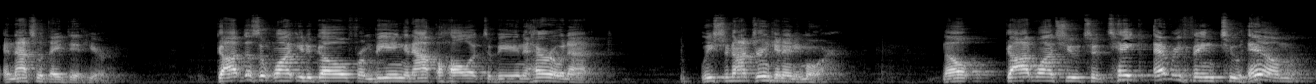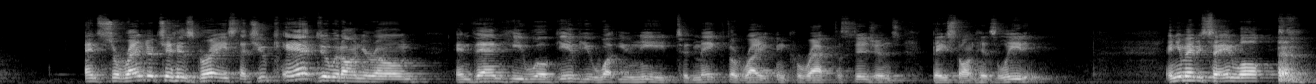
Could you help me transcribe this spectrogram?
And that's what they did here. God doesn't want you to go from being an alcoholic to being a heroin addict. At least you're not drinking anymore. No, God wants you to take everything to Him and surrender to His grace that you can't do it on your own, and then He will give you what you need to make the right and correct decisions based on His leading. And you may be saying, well,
